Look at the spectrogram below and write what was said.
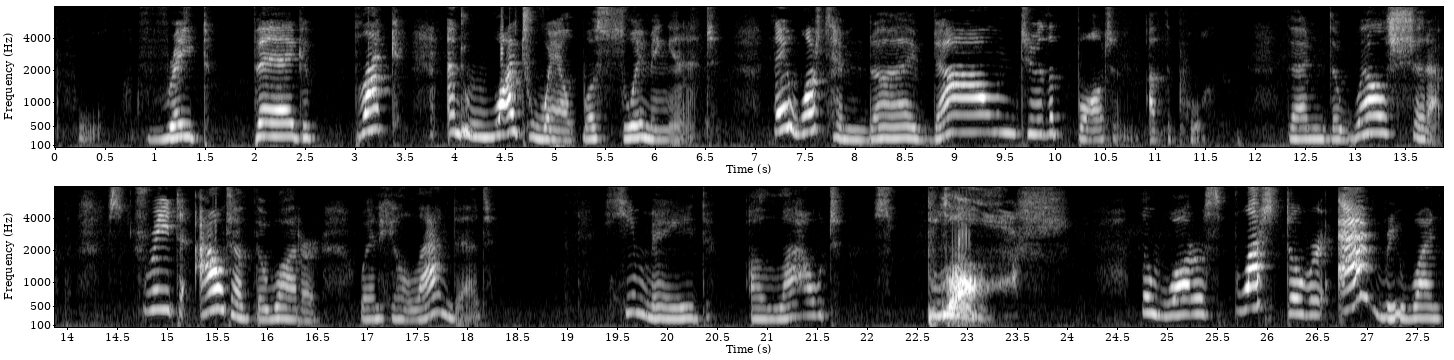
pool. Great big black and white whale was swimming in it. They watched him dive down to the bottom of the pool. Then the whale shot up, straight out of the water. When he landed, he made a loud splash. The water splashed over everyone.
